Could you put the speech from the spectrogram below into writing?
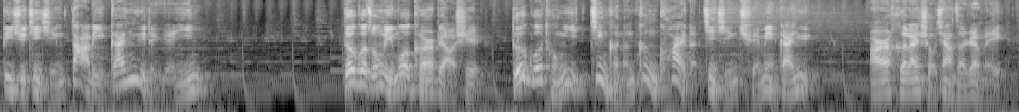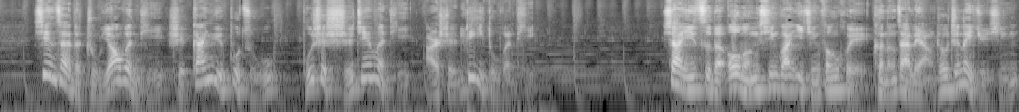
必须进行大力干预的原因。德国总理默克尔表示，德国同意尽可能更快地进行全面干预，而荷兰首相则认为，现在的主要问题是干预不足，不是时间问题，而是力度问题。下一次的欧盟新冠疫情峰会可能在两周之内举行，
